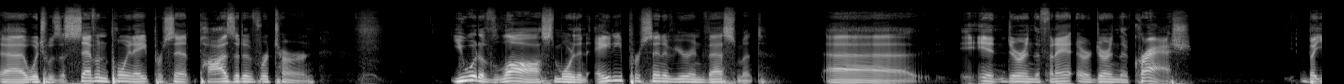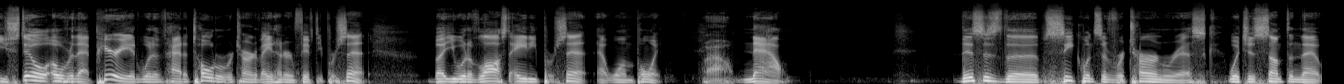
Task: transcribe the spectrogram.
uh, which was a 7.8% positive return, you would have lost more than 80% of your investment uh, in during the finan- or during the crash. But you still over that period would have had a total return of 850%, but you would have lost 80% at one point. Wow. Now, this is the sequence of return risk, which is something that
